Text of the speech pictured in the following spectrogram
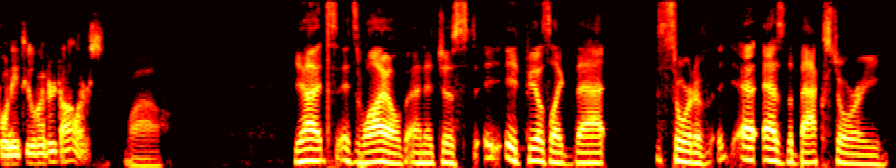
$2200 Wow. Yeah, it's it's wild, and it just it feels like that sort of as the backstory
